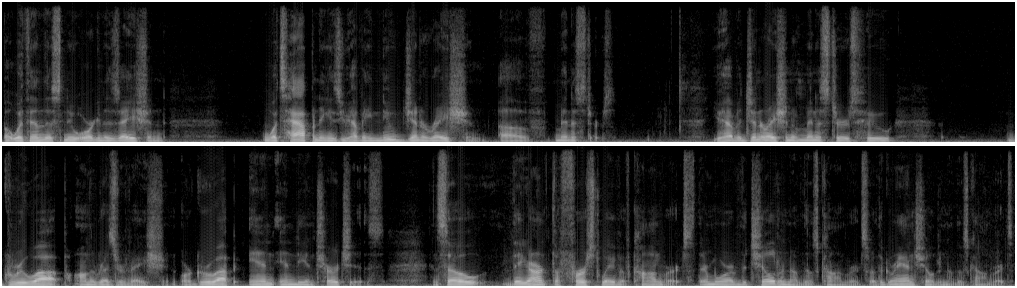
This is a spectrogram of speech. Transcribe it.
But within this new organization, what's happening is you have a new generation of ministers. You have a generation of ministers who grew up on the reservation or grew up in Indian churches. And so they aren't the first wave of converts. They're more of the children of those converts or the grandchildren of those converts.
